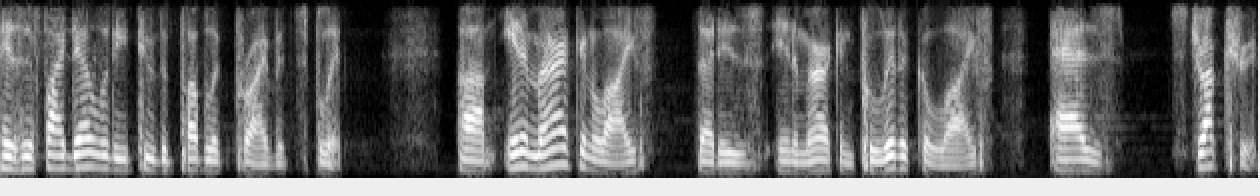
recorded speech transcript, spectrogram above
is a fidelity to the public private split. Um, in American life, that is, in American political life, as structured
